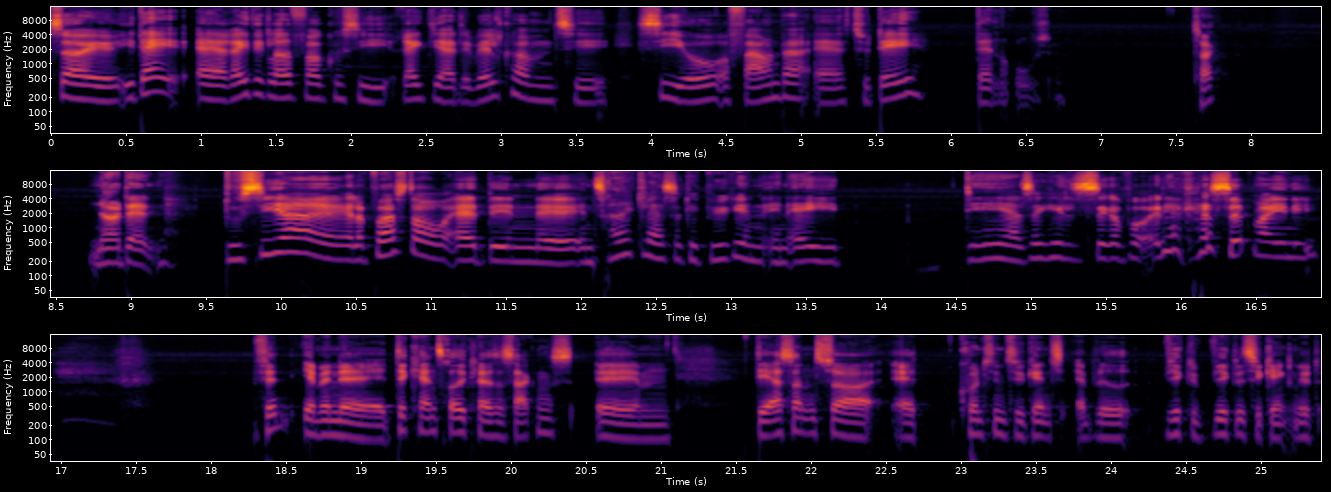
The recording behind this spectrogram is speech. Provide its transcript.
Så øh, i dag er jeg rigtig glad for at kunne sige rigtig hjertelig velkommen til CEO og founder af Today, Dan Rose. Tak. Nå Dan, du siger, øh, eller påstår, at en, øh, en tredje klasse kan bygge en, en AI. Det er jeg altså ikke helt sikker på, at jeg kan sætte mig ind i. Fedt. Jamen, øh, det kan en tredje klasse sagtens. Øh, det er sådan så, at kunstig intelligens er blevet virkelig, virkelig tilgængeligt,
